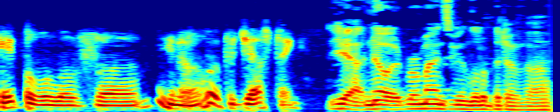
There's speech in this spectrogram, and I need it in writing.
capable of uh, you know of adjusting. Yeah, no, it reminds me a little bit of uh,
